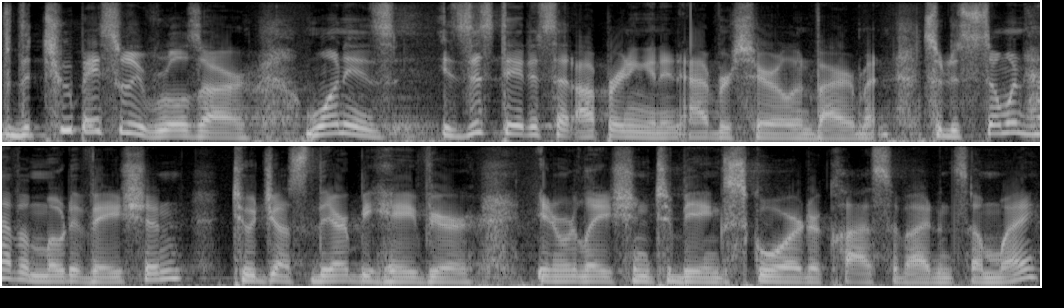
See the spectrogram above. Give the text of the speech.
the two basically rules are, one is, is this data set operating in an adversarial environment? So does someone have a motivation to adjust their behavior in relation to being scored or classified in some way?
